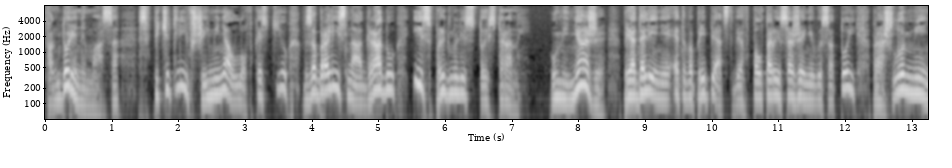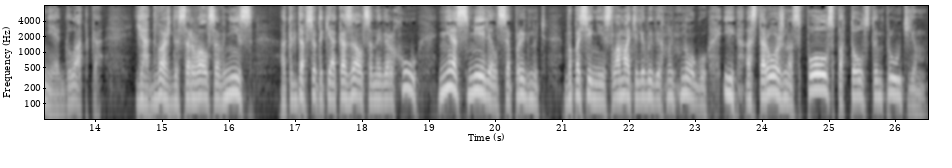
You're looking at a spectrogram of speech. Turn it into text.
Фандорин и Масса, с впечатлившей меня ловкостью, взобрались на ограду и спрыгнули с той стороны. У меня же преодоление этого препятствия в полторы сажени высотой прошло менее гладко. Я дважды сорвался вниз, а когда все-таки оказался наверху, не осмелился прыгнуть в опасении сломать или вывихнуть ногу и осторожно сполз по толстым прутьям,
